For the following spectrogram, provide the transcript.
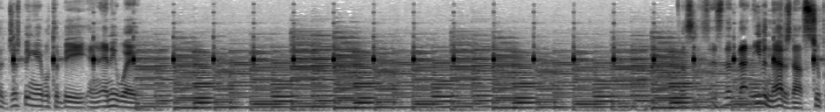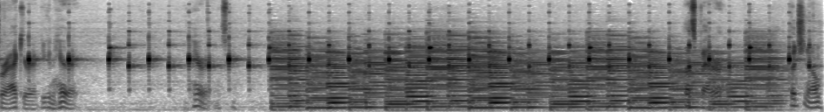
But just being able to be in any way it's, it's that, that even that is not super accurate. You can hear it. Hear it. But you know.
